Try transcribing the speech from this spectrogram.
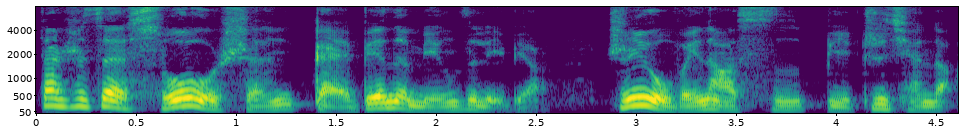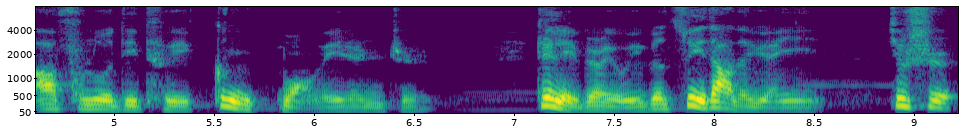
但是在所有神改编的名字里边，只有维纳斯比之前的阿弗洛狄忒更广为人知。这里边有一个最大的原因，就是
